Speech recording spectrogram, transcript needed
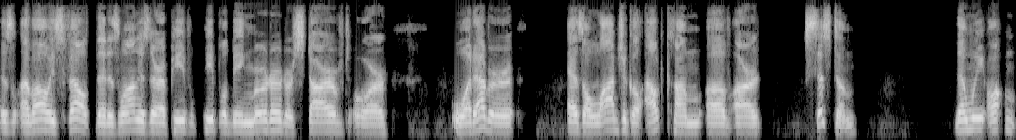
as I've always felt that as long as there are people people being murdered or starved or whatever as a logical outcome of our system, then we all,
